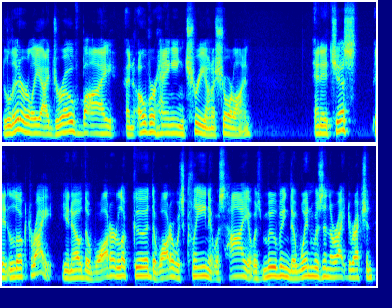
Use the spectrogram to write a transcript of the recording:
literally, I drove by an overhanging tree on a shoreline and it just, it looked right. You know, the water looked good. The water was clean. It was high. It was moving. The wind was in the right direction.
